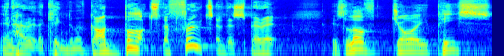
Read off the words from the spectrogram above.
inherit the kingdom of God. But the fruit of the Spirit is love, joy, peace,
